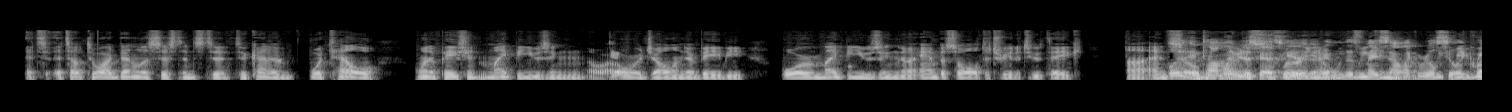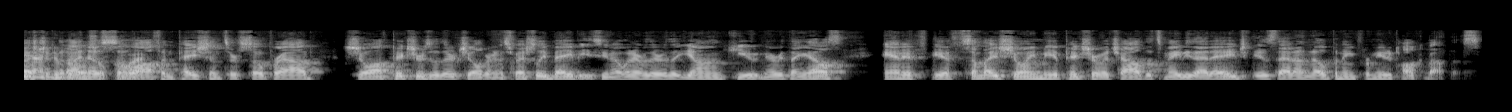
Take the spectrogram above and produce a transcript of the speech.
it's it's up to our dental assistants to to kind of foretell when a patient might be using Orajel on their baby or might be using uh, Anbesol to treat a toothache Uh, and well, so, and Tom, let me just ask where, you, you know, this may can, sound like a real silly question, but, but I know so proactive. often patients are so proud, show off pictures of their children, especially babies, you know, whenever they're the young, cute and everything else. And if, if somebody's showing me a picture of a child that's maybe that age, is that an opening for me to talk about this?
